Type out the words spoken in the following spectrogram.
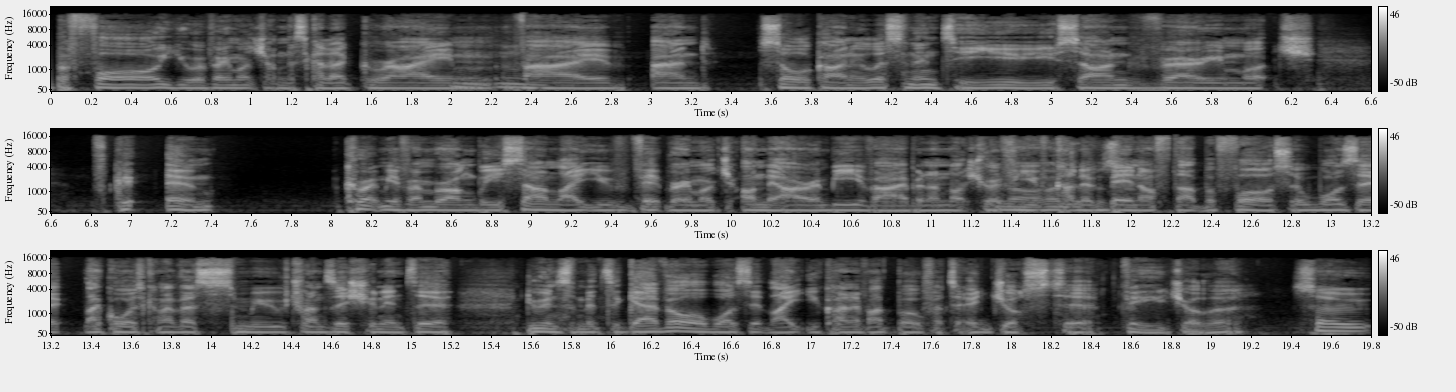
before you were very much on this kind of grime Mm-mm. vibe, and Soul kind of listening to you, you sound very much. Um, correct me if I'm wrong, but you sound like you fit very much on the R and B vibe, and I'm not sure if No, you've kind of been off that before. So was it like always kind of a smooth transition into doing something together, or was it like you kind of had both had to adjust to fit each other? so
